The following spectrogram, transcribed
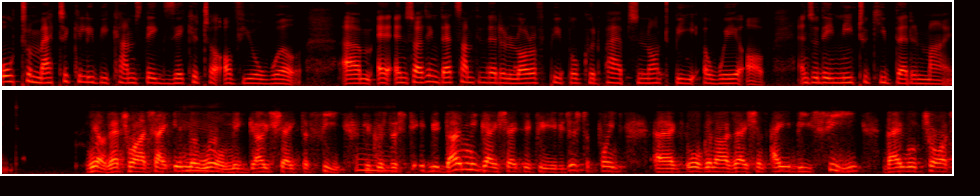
automatically becomes the executor of your will. Um, and, and, so I think that's something that a lot of people could perhaps not be aware of. And so they need to keep that in mind. Yeah, that's why I say in the mm. will negotiate the fee mm. because the, if you don't negotiate the fee, if you just appoint uh, organisation ABC, they will charge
